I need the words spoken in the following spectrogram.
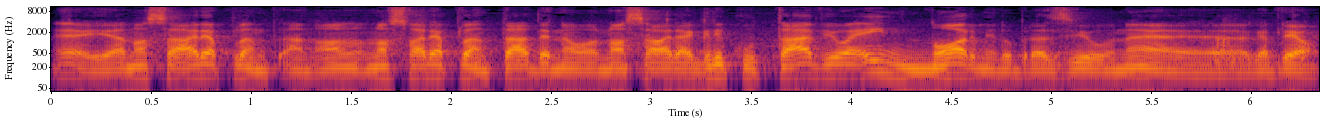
É, e a nossa área, planta, a nossa área plantada, né, a nossa área agricultável é enorme no Brasil, né, Gabriel?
